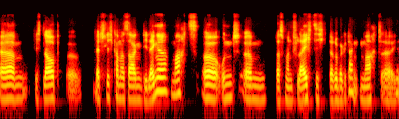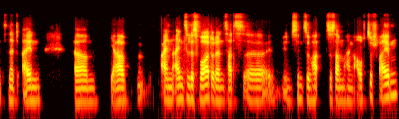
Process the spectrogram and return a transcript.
Ähm, ich glaube, äh, letztlich kann man sagen, die Länge macht's äh, und ähm, dass man vielleicht sich darüber Gedanken macht, äh, jetzt nicht ein ähm, ja, ein einzelnes Wort oder einen Satz äh, im Sinnzusammenhang aufzuschreiben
